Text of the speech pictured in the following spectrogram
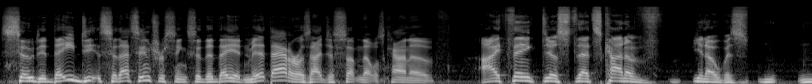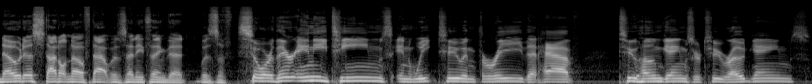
So did they? Do, so that's interesting. So did they admit that, or was that just something that was kind of? I think just that's kind of you know was noticed. I don't know if that was anything that was a So are there any teams in week two and three that have two home games or two road games?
